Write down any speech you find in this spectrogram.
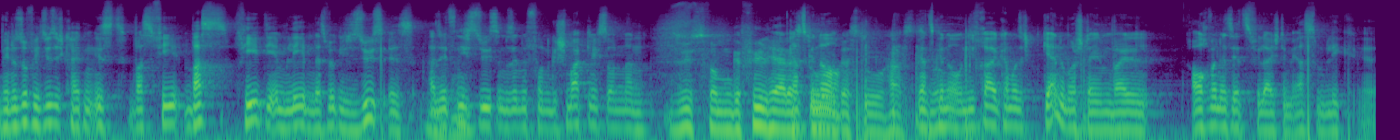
wenn du so viel Süßigkeiten isst, was, fehl, was fehlt dir im Leben, das wirklich süß ist? Also jetzt nicht süß im Sinne von geschmacklich, sondern Süß vom Gefühl her, dass, genau. du, du hast. Ganz ne? genau. Und die Frage kann man sich gerne mal stellen, weil auch wenn das jetzt vielleicht im ersten Blick äh,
